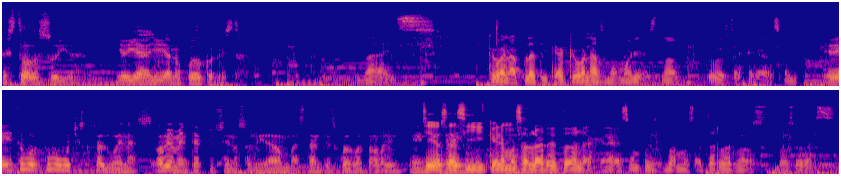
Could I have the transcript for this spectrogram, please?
es todo suyo. Yo ya, yo ya no puedo con esto. Nice. Qué buena plática, qué buenas memorias, ¿no? Tuvo esta generación. Eh, tuvo, tuvo muchas cosas buenas. Obviamente, pues se nos olvidaron bastantes juegos, ¿no? sí, o sea, si queremos hablar de toda la generación, pues vamos a tardarnos dos horas.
